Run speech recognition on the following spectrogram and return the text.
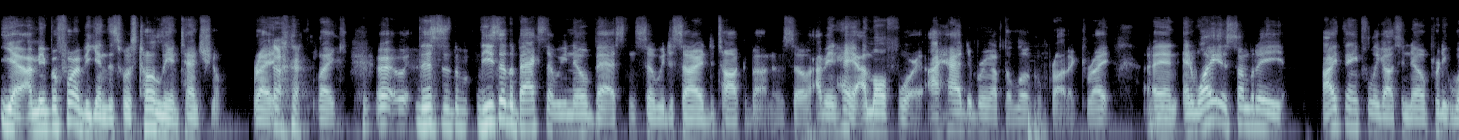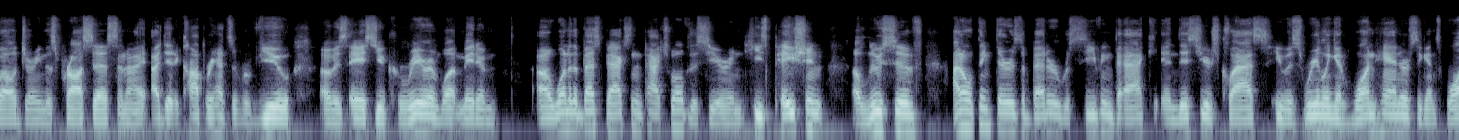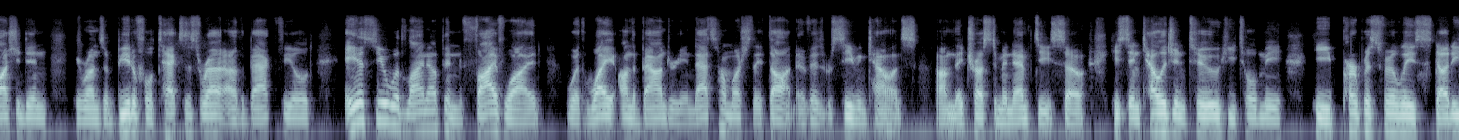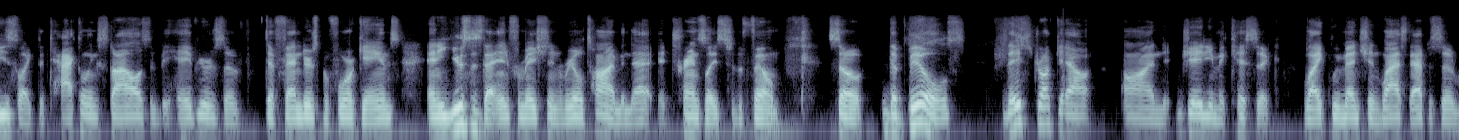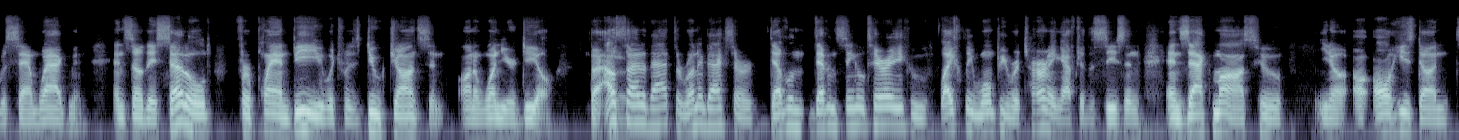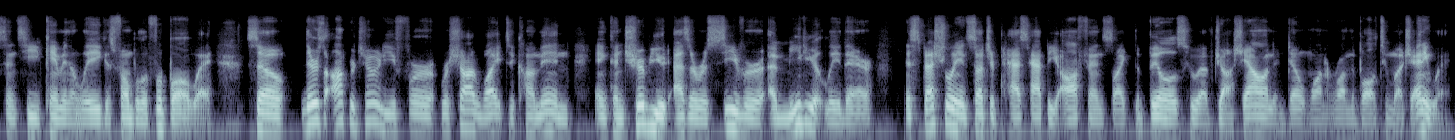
Yeah, I mean, before I begin, this was totally intentional, right? like, uh, this is the these are the backs that we know best, and so we decided to talk about them. So, I mean, hey, I'm all for it. I had to bring up the local product, right? And and White is somebody I thankfully got to know pretty well during this process, and I, I did a comprehensive review of his ASU career and what made him uh, one of the best backs in the Pac 12 this year. And he's patient, elusive. I don't think there is a better receiving back in this year's class. He was reeling in one handers against Washington. He runs a beautiful Texas route out of the backfield. ASU would line up in five wide with White on the boundary, and that's how much they thought of his receiving talents. Um, they trust him in empty. So he's intelligent too. He told me he purposefully studies like the tackling styles and behaviors of defenders before games, and he uses that information in real time, and that it translates to the film. So the Bills, they struck out on J.D. McKissic, like we mentioned last episode with Sam Wagman, and so they settled for Plan B, which was Duke Johnson on a one-year deal. But outside of that, the running backs are Devin, Devin Singletary, who likely won't be returning after the season, and Zach Moss, who you know, all he's done since he came in the league is fumble the football away. So there's opportunity for Rachaad White to come in and contribute as a receiver immediately there, especially in such a pass happy offense like the Bills, who have Josh Allen and don't want to run the ball too much anyway.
